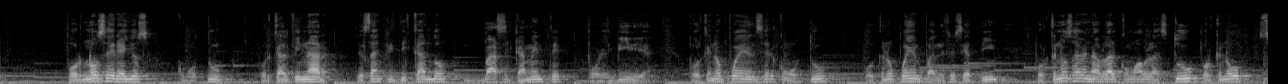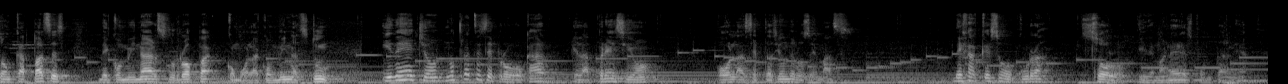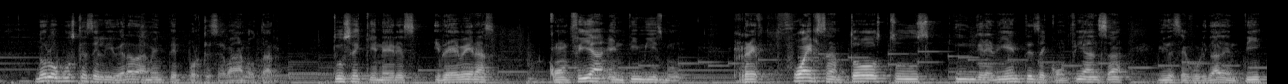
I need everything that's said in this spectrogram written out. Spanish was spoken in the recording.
por no ser ellos como tú, porque al final te están criticando básicamente por envidia, porque no pueden ser como tú, porque no pueden parecerse a ti, porque no saben hablar como hablas tú, porque no son capaces de combinar su ropa como la combinas tú. Y de hecho, no trates de provocar el aprecio o la aceptación de los demás. Deja que eso ocurra solo y de manera espontánea. No lo busques deliberadamente porque se va a notar. Tú sé quién eres y de veras confía en ti mismo. Refuerza todos tus ingredientes de confianza y de seguridad en ti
